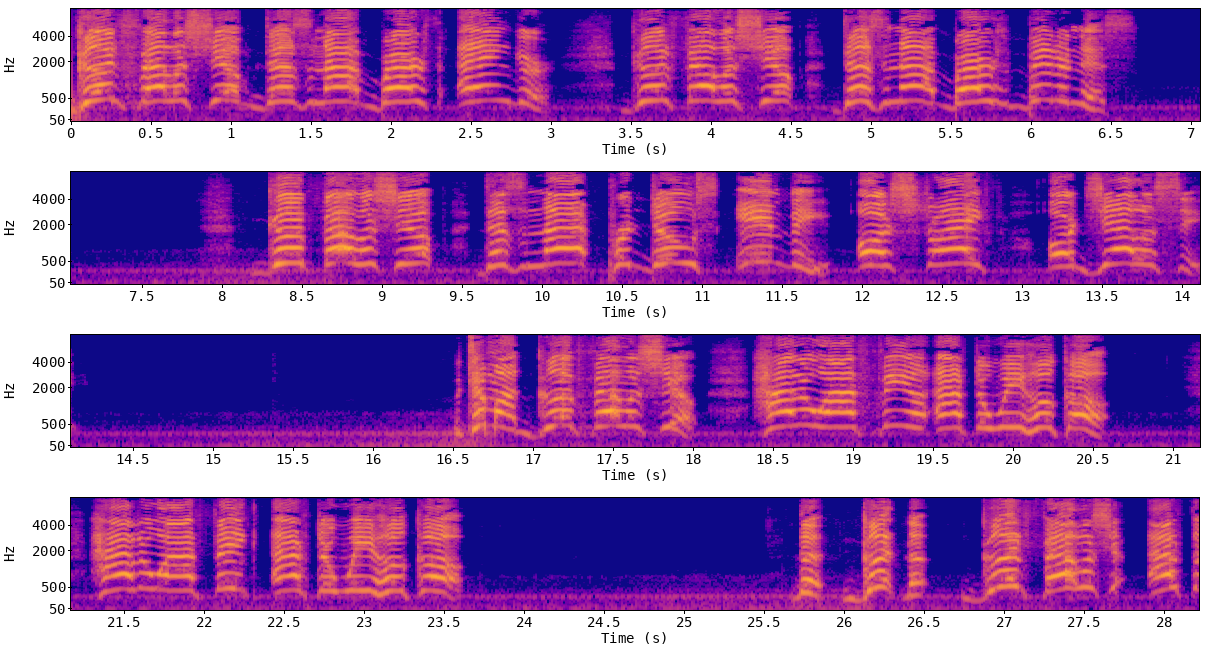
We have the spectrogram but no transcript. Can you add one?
Good fellowship does not birth anger. Good fellowship does not birth bitterness. Good fellowship does not produce envy or strife or jealousy. We're talking about good fellowship. How do I feel after we hook up? How do I think after we hook up? The good, the good fellowship, after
